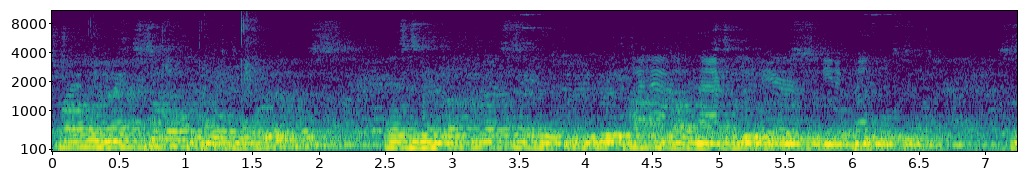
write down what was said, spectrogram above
Charlie Maxwell, the Baltimore Orioles. Once again, left field center is pretty good pocket dominance and leader versus the Eagles team. So,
